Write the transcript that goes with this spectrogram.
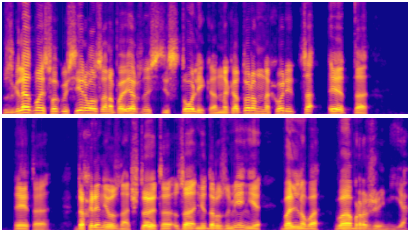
Взгляд мой сфокусировался на поверхности столика, на котором находится это... Это... Да хрен его знать, что это за недоразумение больного воображения.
